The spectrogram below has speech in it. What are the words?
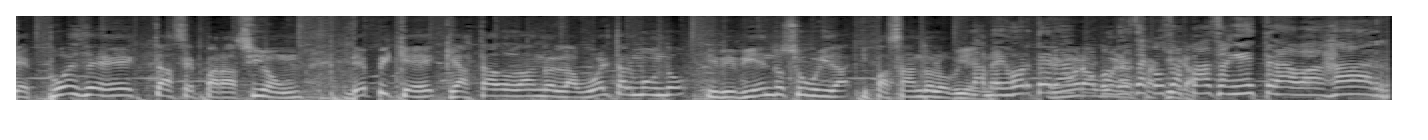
después de esta separación de Piqué, que ha estado dando la vuelta al mundo y viviendo su vida y pasándolo bien. La mejor terapia cuando esas cosas pasan es trabajar.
